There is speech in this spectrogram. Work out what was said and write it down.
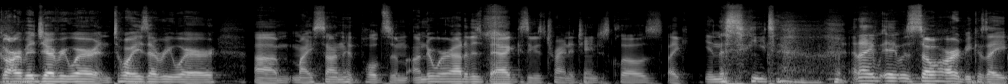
garbage everywhere and toys everywhere. Um, my son had pulled some underwear out of his bag because he was trying to change his clothes, like in the seat. and I, it was so hard because I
